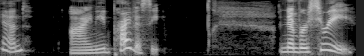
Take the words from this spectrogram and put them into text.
and I need privacy. Number three,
